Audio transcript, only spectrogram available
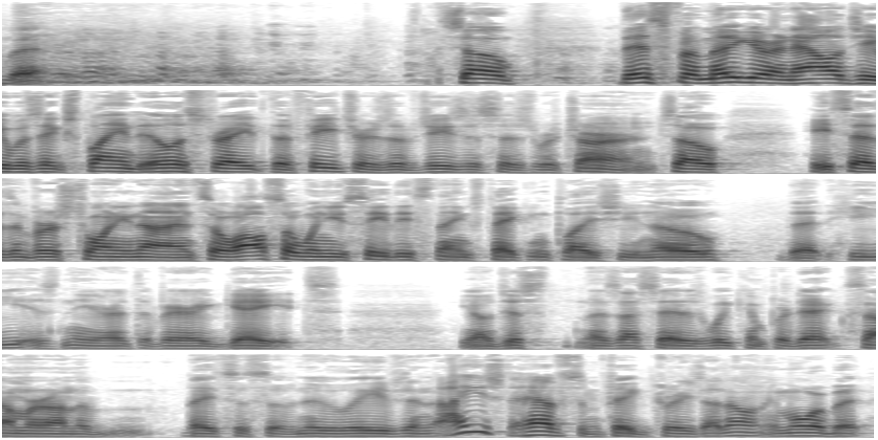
But so this familiar analogy was explained to illustrate the features of Jesus' return. So he says in verse 29, so also when you see these things taking place, you know that he is near at the very gates. You know, just as I said, as we can predict summer on the basis of new leaves. And I used to have some fig trees. I don't anymore, but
